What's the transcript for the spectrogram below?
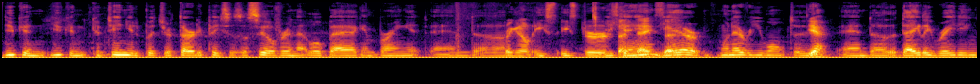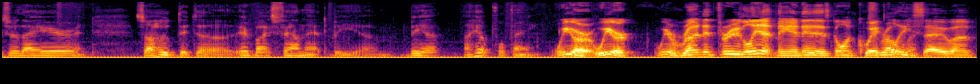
you can you can continue to put your 30 pieces of silver in that little bag and bring it. And uh, Bring it on East, Easter Sunday. can, so. yeah, or whenever you want to. Yeah. And uh, the daily readings are there. And so I hope that uh, everybody's found that to be, um, be a, a helpful thing. We are we are we are running through Lent, man. It is going quickly. So um,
